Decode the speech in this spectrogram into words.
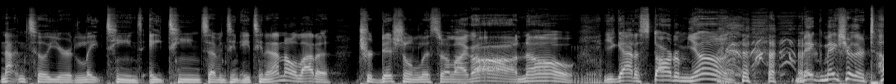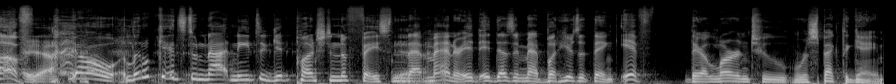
not until your late teens, 18, 17, 18. And I know a lot of traditionalists are like, oh, no, you got to start them young. make, make sure they're tough. Yeah. Yo, little kids do not need to get punched in the face in that manner. It, it doesn't matter. But here's the thing if they're learned to respect the game,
